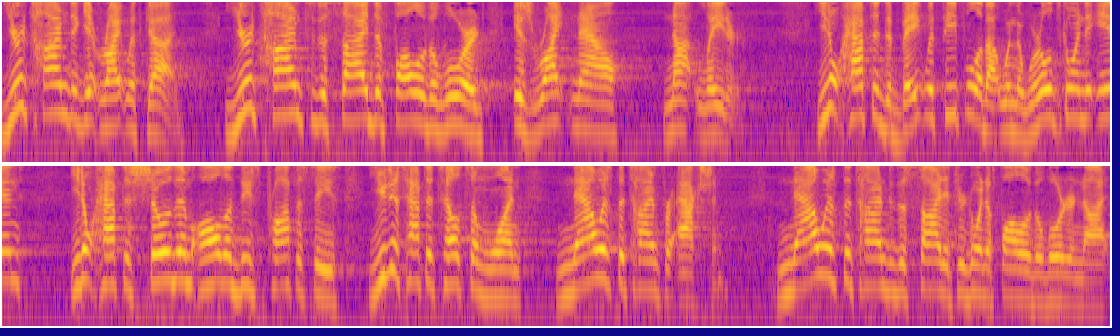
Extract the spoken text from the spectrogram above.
Your time to get right with God, your time to decide to follow the Lord is right now not later. You don't have to debate with people about when the world's going to end. You don't have to show them all of these prophecies. You just have to tell someone now is the time for action. Now is the time to decide if you're going to follow the Lord or not.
